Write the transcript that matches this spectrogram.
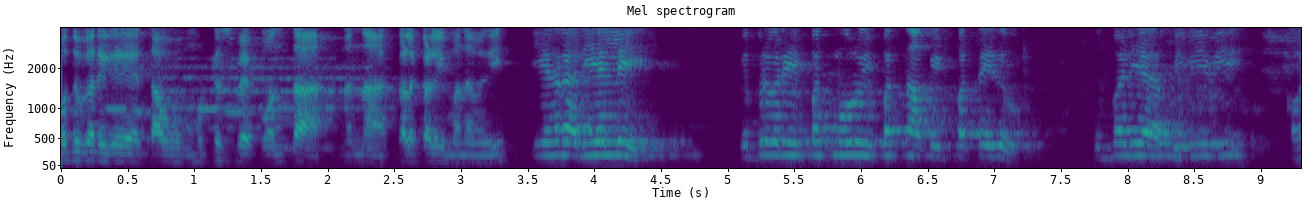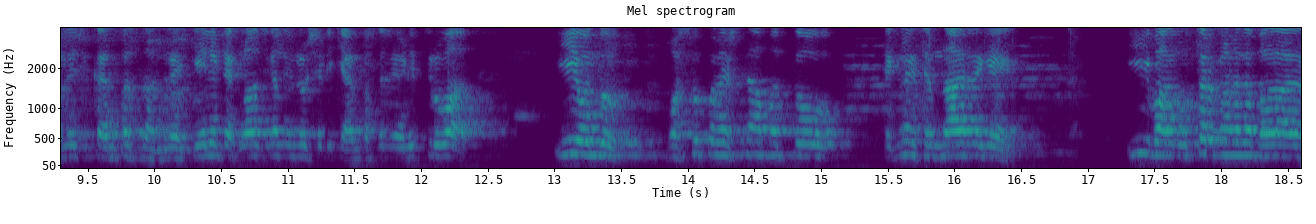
ಓದುಗರಿಗೆ ತಾವು ಮುಟ್ಟಿಸ್ಬೇಕು ಅಂತ ನನ್ನ ಕಳಕಳಿ ಮನವಿ. ಇದರ ಅಡಿಯಲ್ಲಿ ಫೆಬ್ರವರಿ ಇಪ್ಪತ್ತ್ಮೂರು ಇಪ್ಪತ್ನಾಲ್ಕು, ಇಪ್ಪತ್ತೈದು, ಹುಬ್ಬಳ್ಳಿಯ B V V college campus ಅಂದರೆ ಕೇಲಿ ಟೆಕ್ನಾಲಜಿಕಲ್ ಯೂನಿವರ್ಸಿಟಿ ಕ್ಯಾಂಪಸ್ನಲ್ಲಿ ನಡೆಯುತ್ತಿರುವ ಈ ಒಂದು ವಸ್ತು ಪ್ರದರ್ಶನ ಮತ್ತು ಟೆಕ್ನಿಕಲ್ ಸೆಮಿನಾರ್ಗೆ ಈ ಭಾಗ ಉತ್ತರ ಕನ್ನಡದ ಭಾಗ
